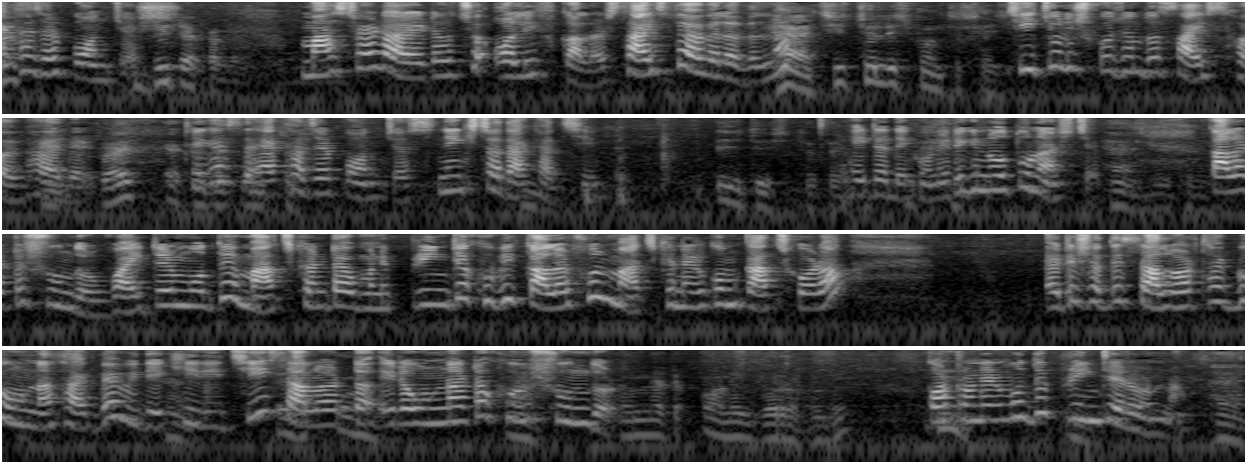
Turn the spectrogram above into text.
এক হাজার পঞ্চাশ। মাস্টার্ড আর এটা হচ্ছে অলিভ কালার সাইজ তো অ্যাভেলেবেল না? হ্যাঁ ছেচল্লিশ পর্যন্ত সাইজ হয় ভাইদের ঠিক আছে? এক হাজার পঞ্চাশ। নেক্সটটা দেখাচ্ছি। এটা দেখুন এটা কি নতুন আসছে? হ্যাঁ কালারটা সুন্দর। হোয়াইটের মধ্যে মাঝখানটা মানে প্রিন্টটা খুবই কালারফুল মাঝখানে এরকম কাজ করা। এটার সাথে সালোয়ার থাকবে উন্না থাকবে আমি দেখিয়ে দিচ্ছি। সালোয়ারটা এটা উন্নাটা খুব সুন্দর। অন্যটা অনেক বড় হবে। কটনের মধ্যে প্রিন্টের ওড়না হ্যাঁ।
